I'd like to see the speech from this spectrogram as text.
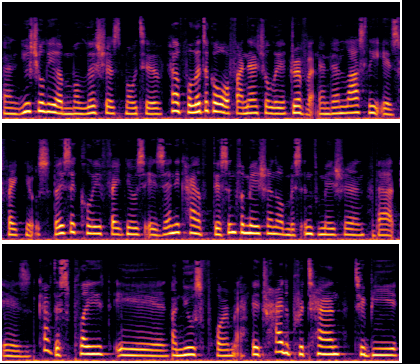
And usually a malicious motive, kind of political or financially driven. And then lastly is fake news. Basically, fake news is any kind of disinformation or misinformation that is kind of displayed in a news format. They try to pretend to be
